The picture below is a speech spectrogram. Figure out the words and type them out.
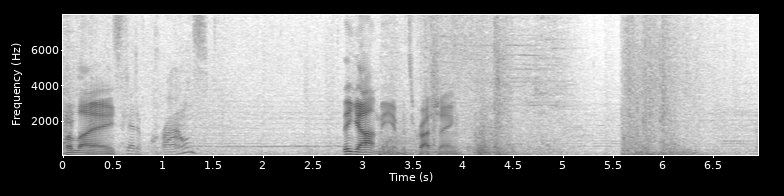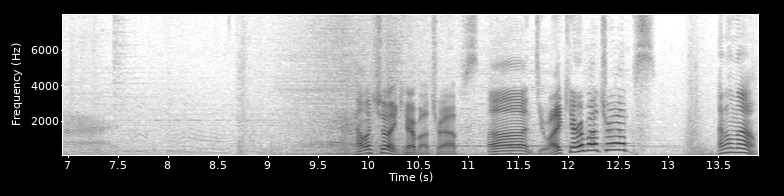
but like Instead of crowns? they got me if it's crushing. How much do I care about traps? Uh, do I care about traps? I don't know.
